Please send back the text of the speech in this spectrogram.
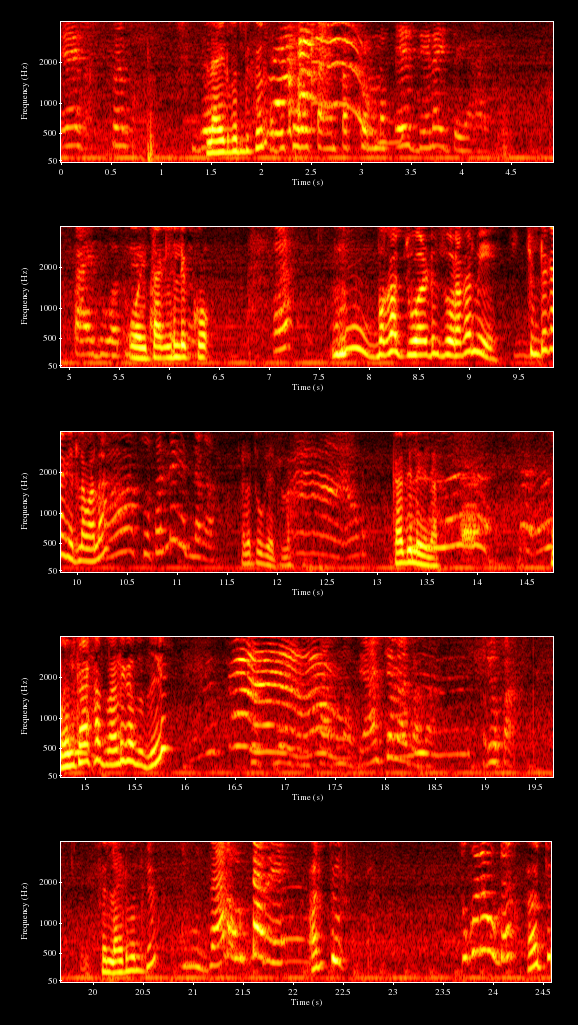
ए चल. लाइट बंद कर. थोडं टाइमपास करू नको. ए दे ना इथे यार. पाय धुवत नाही. वैतागलेले को? हम्म, बघा जोरात मी. चिमटे काय घेतला मला? हा स्वतः नाही घेतला का? त्याला तू घेतला. काय दिलं हिला? म्हणजे काय खात नाडी खात होती कसले खात नव्हते. आज चला बाबा झोपा चल लाइट बंद कर. जा उठणार रे. अरे तू तू का नाही उठत? अरे तू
